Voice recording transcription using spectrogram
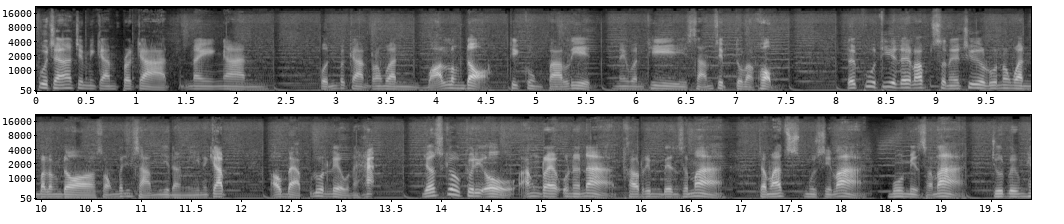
ผู้ชนะจะมีการประกาศในงานผลประกาศรางวัลบอลลองดอที่กรุงปารีสในวันที่ 30 ตุลาคม โดยผู้ที่ได้รับเสนอชื่อรุ่นรางวัลบอลลองดอ2023มีดังนี้นะครับ เอาแบบรวดเร็วนะฮะยอสโกโกริโอ อังเดรอุนานาคาริม เบนเซม่าจามัสมูซิล่า มูมิดซาน่า จูดเบลแฮ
